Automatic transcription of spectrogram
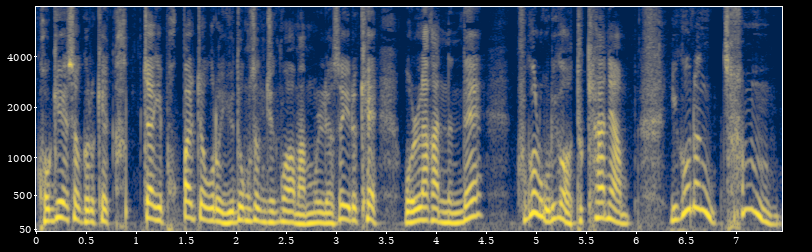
거기에서 그렇게 갑자기 폭발적으로 유동성 증가와 맞물려서 이렇게 올라갔는데 그걸 우리가 어떻게 하냐. 이거는 참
